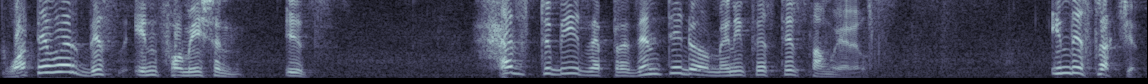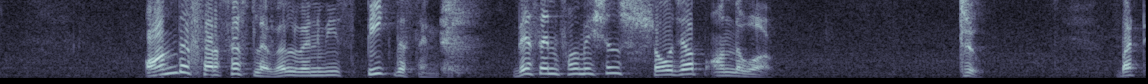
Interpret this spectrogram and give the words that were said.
Whatever this information is has to be represented or manifested somewhere else in the structure. On the surface level when we speak the sentence, this information shows up on the verb. True. But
